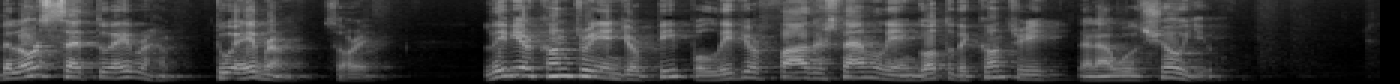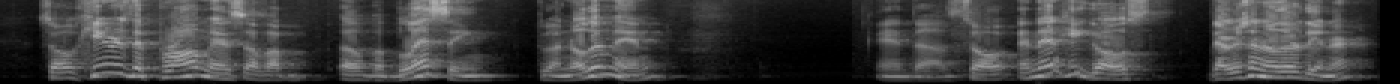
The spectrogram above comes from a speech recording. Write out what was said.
The Lord said to Abraham, to Abram, sorry, leave your country and your people, leave your father's family, and go to the country that I will show you. So here is the promise of a, of a blessing to another man. And uh, so, and then he goes, there is another dinner.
